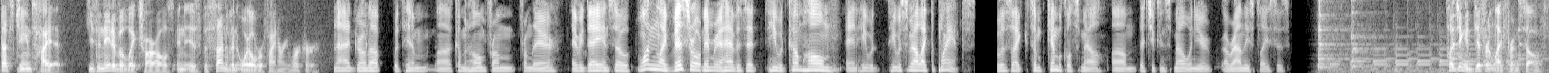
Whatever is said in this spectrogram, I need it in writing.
That's James Hiatt. He's a native of Lake Charles and is the son of an oil refinery worker. And I had grown up with him uh, coming home from from there, every day. And so one like visceral memory I have is that he would come home and he would he would smell like the plants. It was like some chemical smell um, that you can smell when you're around these places. Pledging a different life for himself,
